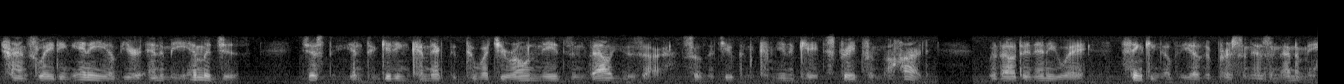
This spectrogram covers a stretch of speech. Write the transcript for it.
translating any of your enemy images just into getting connected to what your own needs and values are so that you can communicate straight from the heart without in any way thinking of the other person as an enemy.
